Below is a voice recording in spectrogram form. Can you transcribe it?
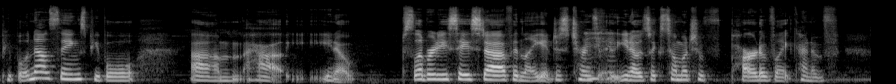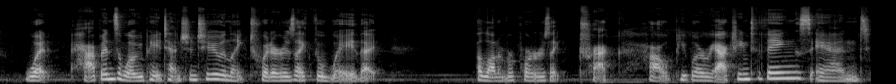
people announce things, people um how you know celebrities say stuff and like it just turns mm-hmm. you know it's like so much of part of like kind of what happens and what we pay attention to and like twitter is like the way that a lot of reporters like track how people are reacting to things and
